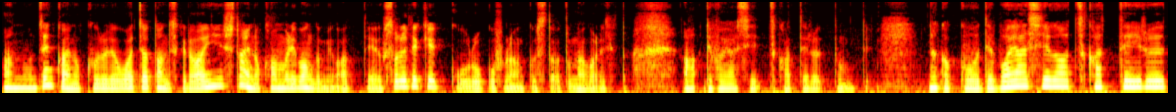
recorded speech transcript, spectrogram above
あの前回のクールで終わっちゃったんですけどアインシュタインの冠番組があってそれで結構ロコ・フランクスタート流れてた。あ出囃子使ってると思って。なんかこう出囃子が使っている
